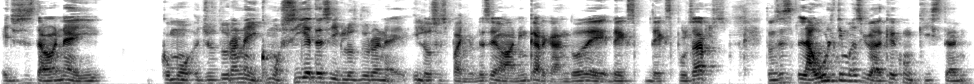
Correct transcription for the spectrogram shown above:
Ellos estaban ahí como, ellos duran ahí como siete siglos duran ahí y los españoles se van encargando de, de, de expulsarlos. Entonces, la última ciudad que conquistan,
